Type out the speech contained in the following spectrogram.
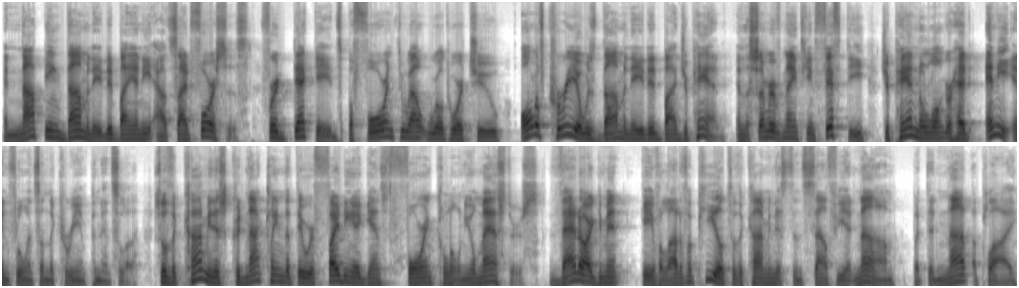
and not being dominated by any outside forces. For decades before and throughout World War II, all of Korea was dominated by Japan. In the summer of 1950, Japan no longer had any influence on the Korean peninsula. So the communists could not claim that they were fighting against foreign colonial masters. That argument gave a lot of appeal to the communists in South Vietnam, but did not apply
